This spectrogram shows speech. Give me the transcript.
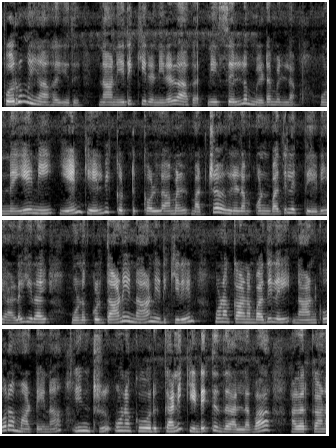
பொறுமையாக இரு. நான் இருக்கிற நிழலாக நீ செல்லும் இடமெல்லாம். உன்னையே நீ ஏன் கேள்வி கொள்ளாமல் மற்றவர்களிடம் உன் பதிலை தேடி அலைகிறாய்? உனக்குள் தானே நான் இருக்கிறேன். உனக்கான பதிலை நான் கூற மாட்டேனா? இன்று உனக்கு ஒரு கனி கிடைத்தது அல்லவா? அதற்கான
